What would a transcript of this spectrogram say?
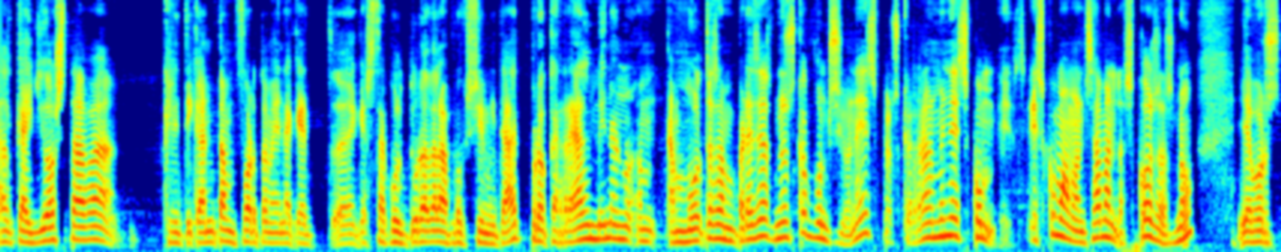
el que jo estava criticant tan fortament aquest, aquesta cultura de la proximitat, però que realment en, en, en moltes empreses no és que funcionés, però és que realment és com, és, és com avançaven les coses, no? Llavors,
